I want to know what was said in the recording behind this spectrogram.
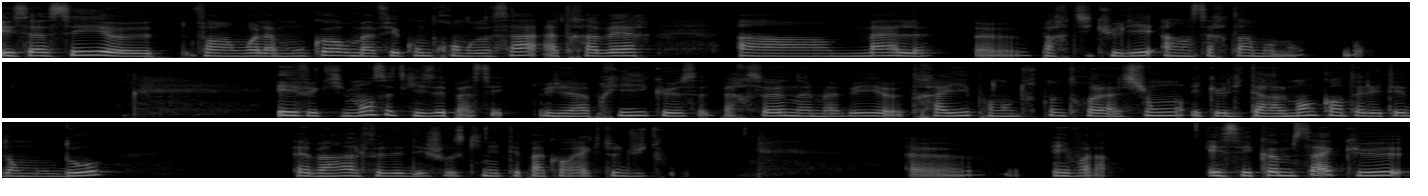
Et ça c'est, euh, enfin voilà, mon corps m'a fait comprendre ça à travers un mal euh, particulier à un certain moment. Bon. Et effectivement, c'est ce qui s'est passé. J'ai appris que cette personne, elle m'avait trahi pendant toute notre relation et que littéralement, quand elle était dans mon dos, eh ben, elle faisait des choses qui n'étaient pas correctes du tout. et voilà. Et c'est comme ça que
